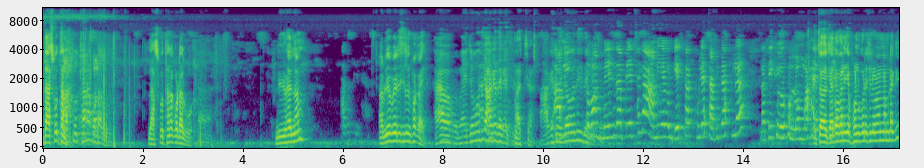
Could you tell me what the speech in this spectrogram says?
দাসপুর থানা। দাসপুর থানা কোটালপুর। দাসপুর থানা কোটালপুর। দিদি ভাইয়ের নাম? আপনিও বেরিয়েছিলেন ফাঁকায়? হ্যাঁ মেজবৌদি আগে দেখেছি। আচ্ছা। আগে মেজবৌদি তোমার মেজরা পেয়েছে না? আমি গেটটা খুলে চাবিটা খুলে না দেখি ওরকম লম্বা হয় যতখানি যে ফোন করেছিল ওনার নামটা কি?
